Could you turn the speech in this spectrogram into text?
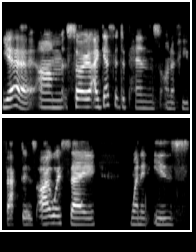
Yeah. Um, so I guess it depends on a few factors. I always say when it is,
